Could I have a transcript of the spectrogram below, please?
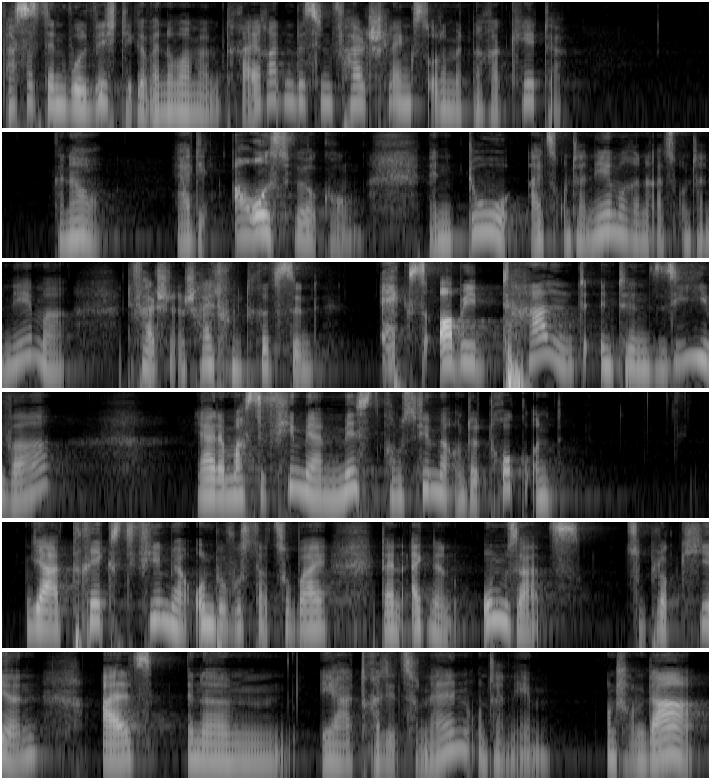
was ist denn wohl wichtiger, wenn du mal mit dem Dreirad ein bisschen falsch lenkst oder mit einer Rakete? Genau. Ja, die Auswirkungen, wenn du als Unternehmerin, als Unternehmer die falschen Entscheidungen triffst, sind exorbitant intensiver. Ja, dann machst du viel mehr Mist, kommst viel mehr unter Druck und ja, trägst viel mehr unbewusst dazu bei, deinen eigenen Umsatz zu blockieren, als in einem eher traditionellen Unternehmen. Und schon da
